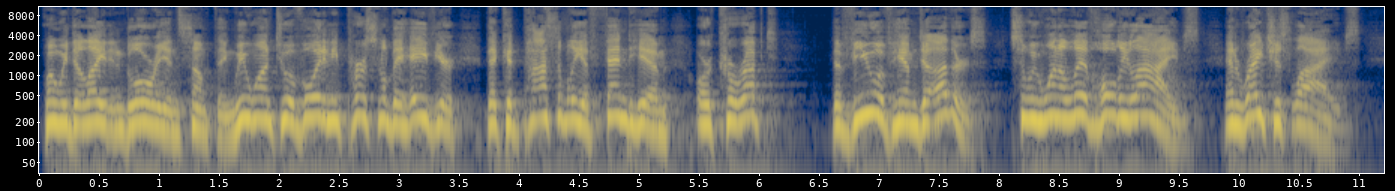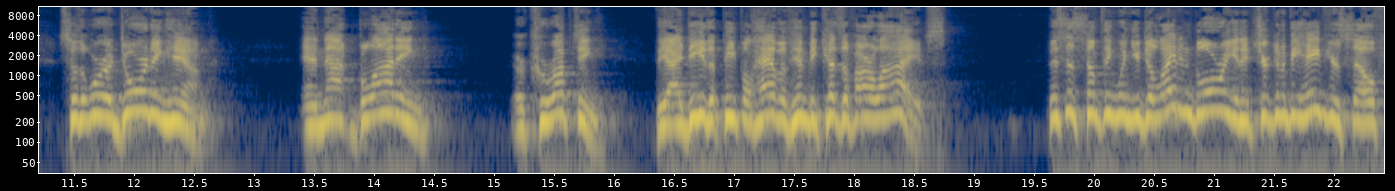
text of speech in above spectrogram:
When we delight in glory in something, we want to avoid any personal behavior that could possibly offend Him or corrupt the view of Him to others. So we want to live holy lives and righteous lives so that we're adorning Him and not blotting or corrupting the idea that people have of Him because of our lives. This is something when you delight and glory in it, you're going to behave yourself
